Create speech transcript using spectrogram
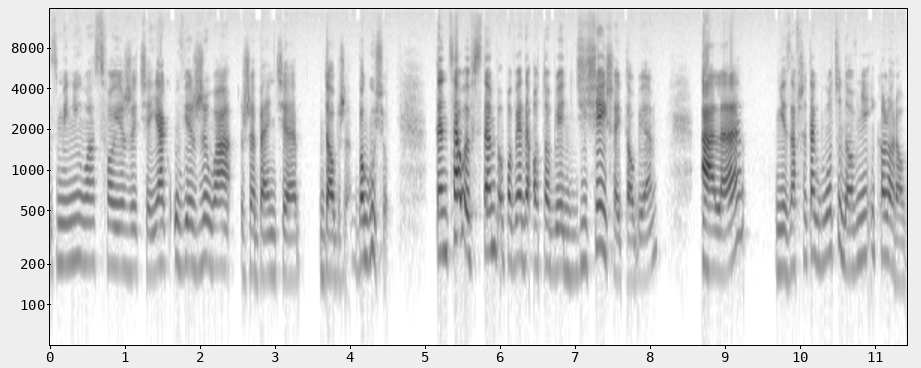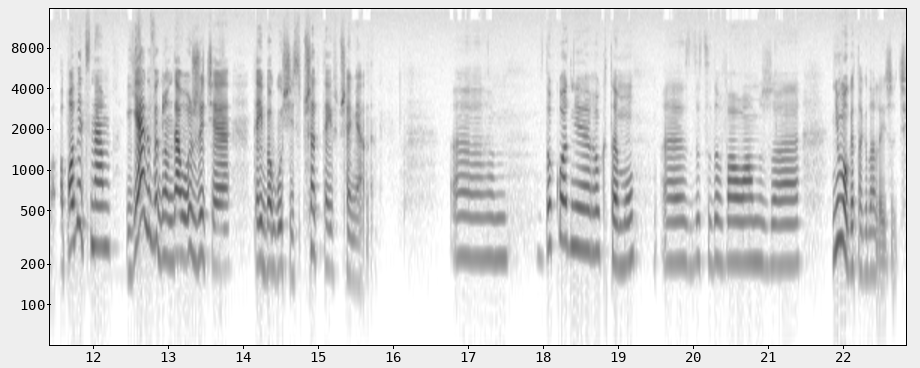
zmieniła swoje życie, jak uwierzyła, że będzie dobrze. Bogusiu, ten cały wstęp opowiada o tobie, dzisiejszej tobie, ale nie zawsze tak było cudownie i kolorowo. Opowiedz nam, jak wyglądało życie tej Bogusi sprzed tej przemiany. Em, dokładnie rok temu e, zdecydowałam, że nie mogę tak dalej żyć.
